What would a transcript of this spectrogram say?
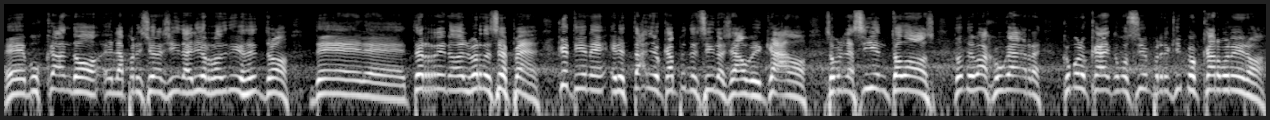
eh, buscando eh, la aparición allí Darío Rodríguez dentro del eh, terreno del verde césped que tiene el estadio campeón del siglo ya ubicado sobre la 102, donde va a jugar como local, como siempre, el equipo carbonero.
